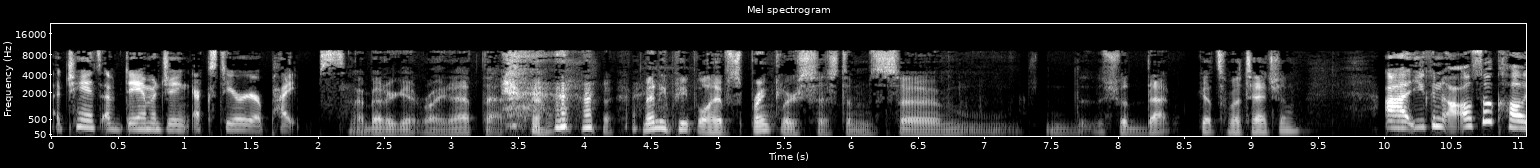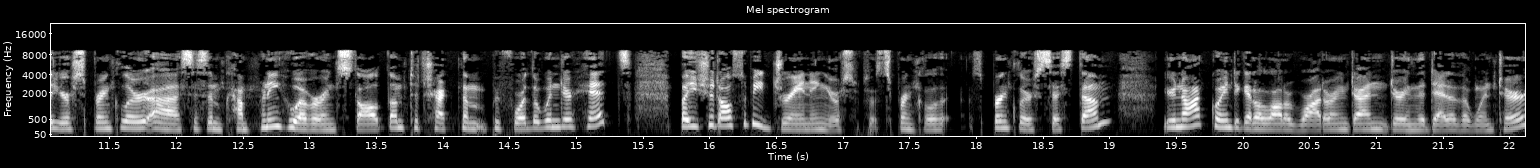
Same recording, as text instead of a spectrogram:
a chance of damaging exterior pipes. I better get right at that. Many people have sprinkler systems. Um, should that get some attention? Uh, you can also call your sprinkler uh, system company, whoever installed them, to check them before the winter hits. But you should also be draining your sprinkler sprinkler system. You're not going to get a lot of watering done during the dead of the winter,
